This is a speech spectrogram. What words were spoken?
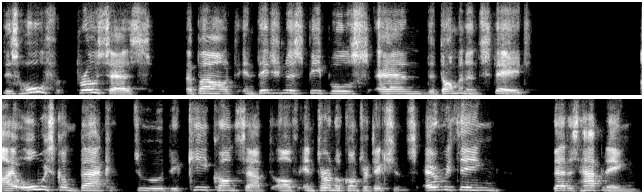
this whole process about indigenous peoples and the dominant state, I always come back to the key concept of internal contradictions. Everything that is happening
